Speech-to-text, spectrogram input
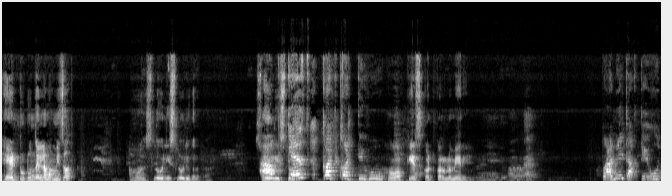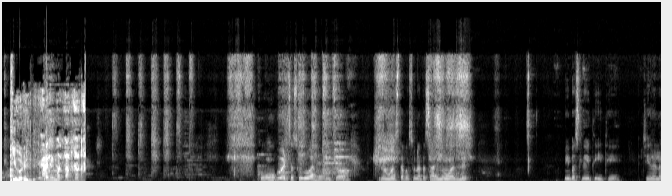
हेड तुटून जाईल ना मम्मीचं. हो स्लोली स्लोली करत स्लोली स्लोली केस कट करती हूँ। हो अब केस कट कर लो मेरे। पानी टाकती हूँ पाणी मग टाको खूप वेळचं सुरू आहे आमचं. नऊ वाजतापासून आता साडेनऊ वाजलेत. मी बसले होती इथे. चेहऱ्याला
